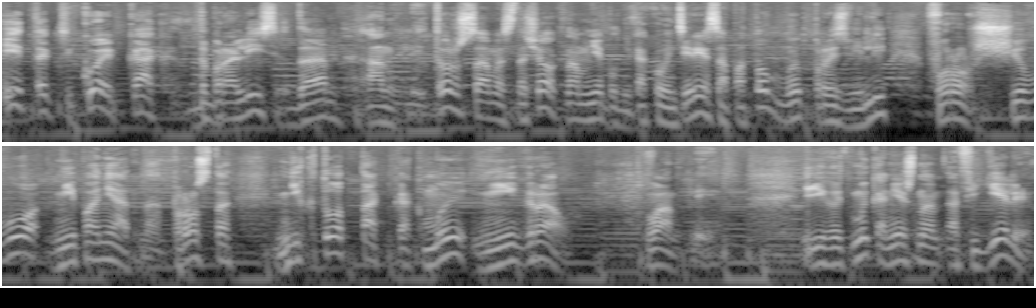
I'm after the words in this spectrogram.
и так кое-как добрались до Англии. То же самое. Сначала к нам не было никакого интереса, а потом мы произвели фурор. С чего? Непонятно. Просто никто так, как мы, не играл в Англии. И говорит, мы, конечно, офигели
